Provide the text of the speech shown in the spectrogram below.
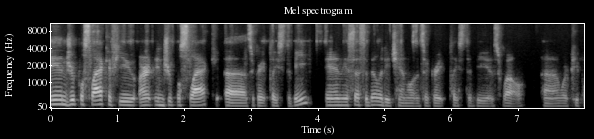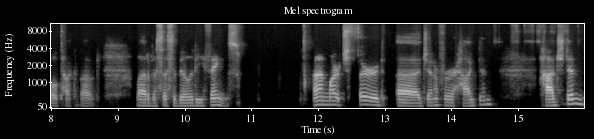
in Drupal Slack. If you aren't in Drupal Slack, uh, it's a great place to be. And the accessibility channel is a great place to be as well, uh, where people talk about a lot of accessibility things on March 3rd, uh, Jennifer Hogden, Hodgdon,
